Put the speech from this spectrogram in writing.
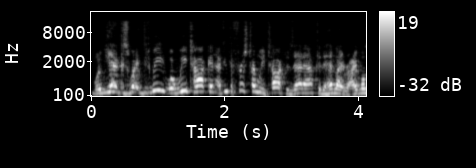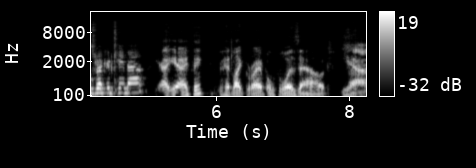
Well, yeah, because what did we? Were we talking? I think the first time we talked was that after the Headlight Rivals record came out. Yeah, yeah, I think Headlight Rivals was out. yeah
